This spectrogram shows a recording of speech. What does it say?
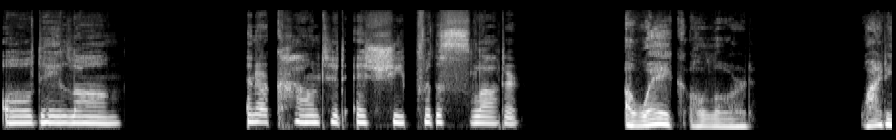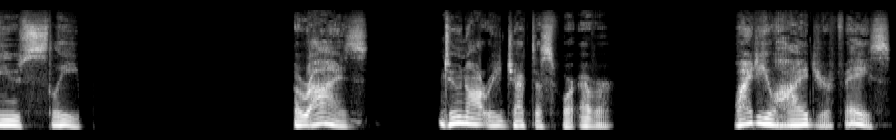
all day long and are counted as sheep for the slaughter. Awake, O Lord. Why do you sleep? Arise, do not reject us forever. Why do you hide your face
